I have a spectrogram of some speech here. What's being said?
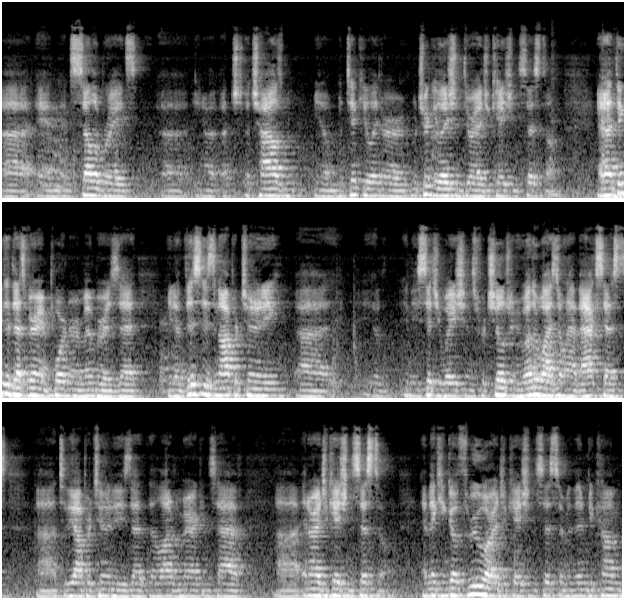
and, and celebrates uh, you know, a, a, child's you know, matriculate or matriculation through our education system. And I think that that's very important to remember is that you know, this is an opportunity uh, you know, in these situations for children who otherwise don't have access uh, to the opportunities that, that, a lot of Americans have uh, in our education system. And they can go through our education system and then become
